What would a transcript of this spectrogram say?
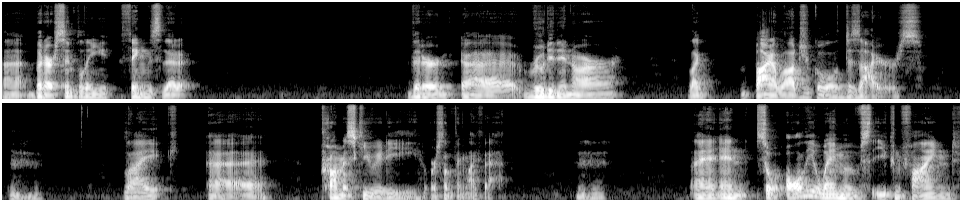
uh, but are simply things that that are uh, rooted in our like biological desires, Mhm. like uh, promiscuity or something like that. Mhm. And, and so all the away moves that you can find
